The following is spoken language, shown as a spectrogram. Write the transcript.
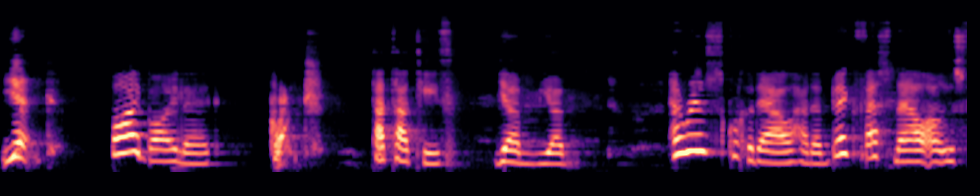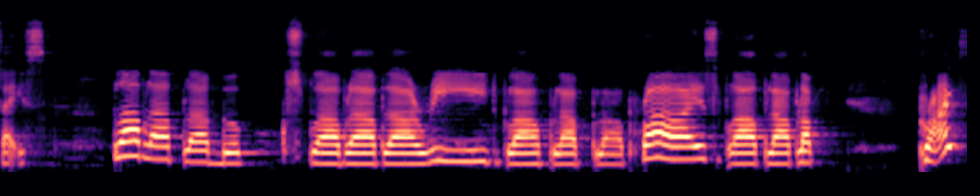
Yank! Bye bye leg. Crunch! Tata teeth. Yum yum. Henry's crocodile had a big fat smile on his face. Blah blah blah books, blah blah blah read, blah blah blah prize, blah blah blah. Prize?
